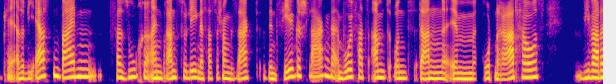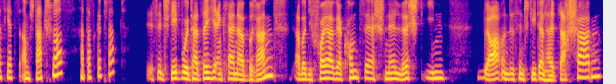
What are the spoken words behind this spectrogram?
Okay, also die ersten beiden Versuche, einen Brand zu legen, das hast du schon gesagt, sind fehlgeschlagen, da im Wohlfahrtsamt und dann im Roten Rathaus. Wie war das jetzt am Stadtschloss? Hat das geklappt? Es entsteht wohl tatsächlich ein kleiner Brand, aber die Feuerwehr kommt sehr schnell, löscht ihn ja, und es entsteht dann halt Sachschaden.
